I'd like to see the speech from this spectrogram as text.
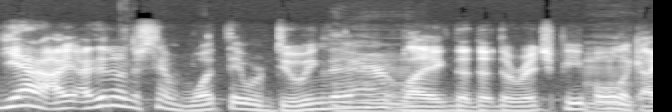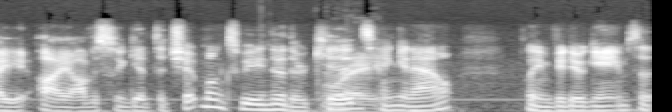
yeah I, I didn't understand what they were doing there Mm-hmm. like the, the the rich people like i i obviously get the chipmunks being there their kids Right. hanging out playing video games at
